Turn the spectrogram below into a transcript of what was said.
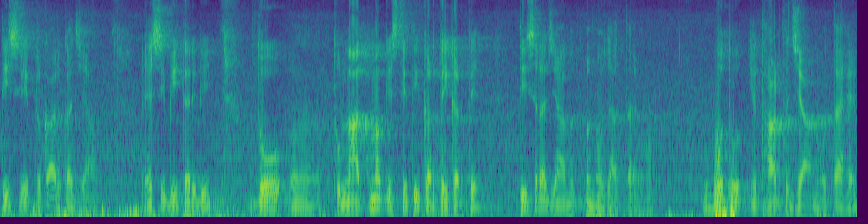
तीसरे प्रकार का ज्ञान। ऐसे भीतर भी दो तुलनात्मक स्थिति करते करते तीसरा ज्ञान उत्पन्न हो जाता है वहाँ। वो तो यथार्थ ज्ञान होता है।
